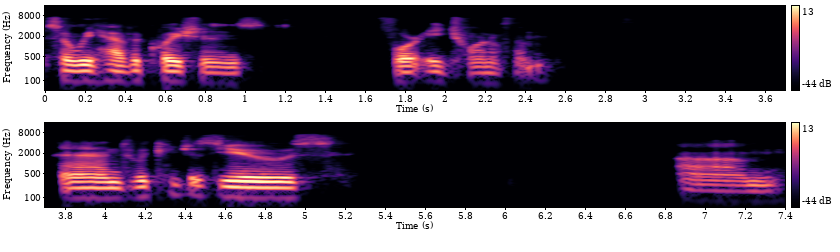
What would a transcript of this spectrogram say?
So we have equations for each one of them. And we can just use um,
